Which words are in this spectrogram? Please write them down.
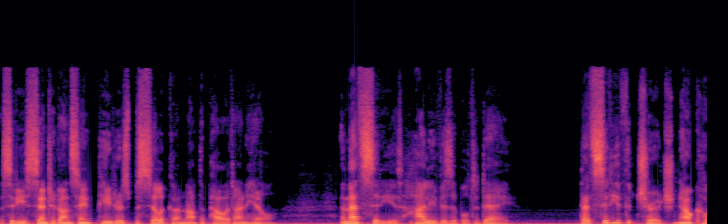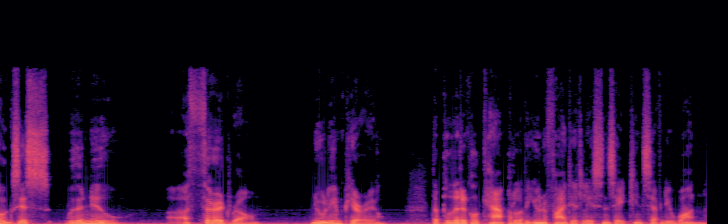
a city centered on St. Peter's Basilica, not the Palatine Hill. And that city is highly visible today. That city of the church now coexists with a new, a third Rome, newly imperial, the political capital of a unified Italy since 1871,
